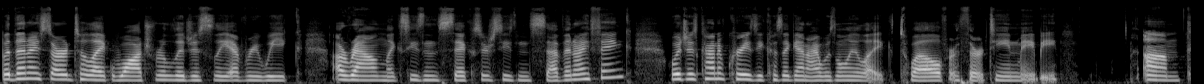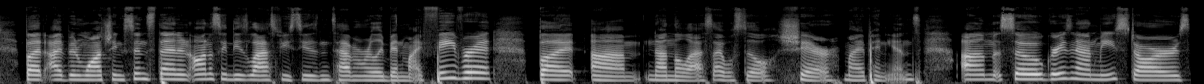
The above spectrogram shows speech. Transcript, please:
But then I started to like watch religiously every week around like season 6 or season 7 I think, which is kind of crazy cuz again I was only like 12 or 13 maybe. Um, but I've been watching since then, and honestly, these last few seasons haven't really been my favorite, but um, nonetheless, I will still share my opinions. Um, so, Grey's Anatomy stars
